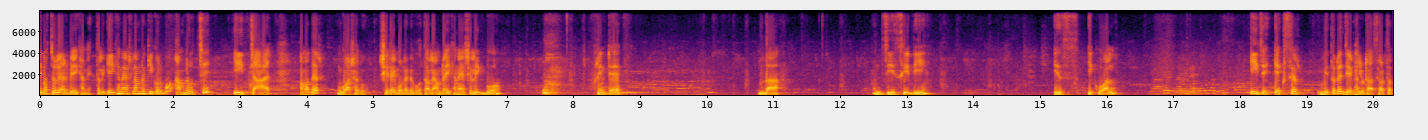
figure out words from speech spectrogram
এবার চলে আসবে এখানে। তাহলে এইখানে আসলে আমরা কি করব? আমরা হচ্ছে এই চার আমাদের গসাগু সেটাই বলে দেবো। তাহলে আমরা এখানে এসে লিখব printf the GCD is equal এই যে এক্সের ভিতরে যে ভ্যালুটা আছে, অর্থাৎ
